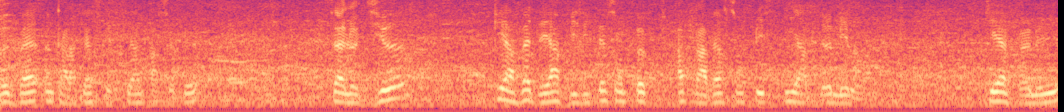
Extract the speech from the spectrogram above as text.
revêt un caractère spécial parce que c'est le Dieu qui avait déjà visité son peuple à travers son Fils il y a 2000 ans, qui est venu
